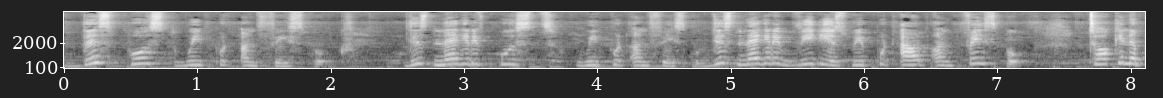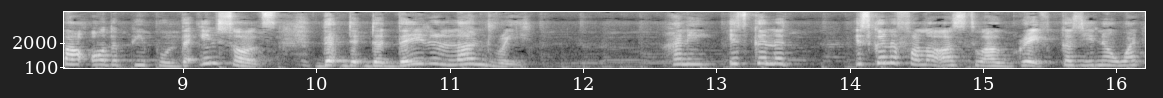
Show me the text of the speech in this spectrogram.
this post we put on Facebook, this negative post we put on Facebook, these negative videos we put out on Facebook, talking about other people, the insults, the, the, the dirty laundry, honey, it's gonna it's gonna follow us to our grave because you know what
